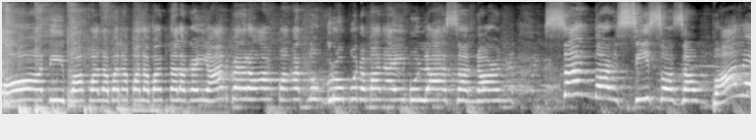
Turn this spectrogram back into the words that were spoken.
Oh, di ba? Palaban na palaban talaga yan. Pero ang pangatlong grupo naman ay mula sa Narn San Narciso Zambales.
